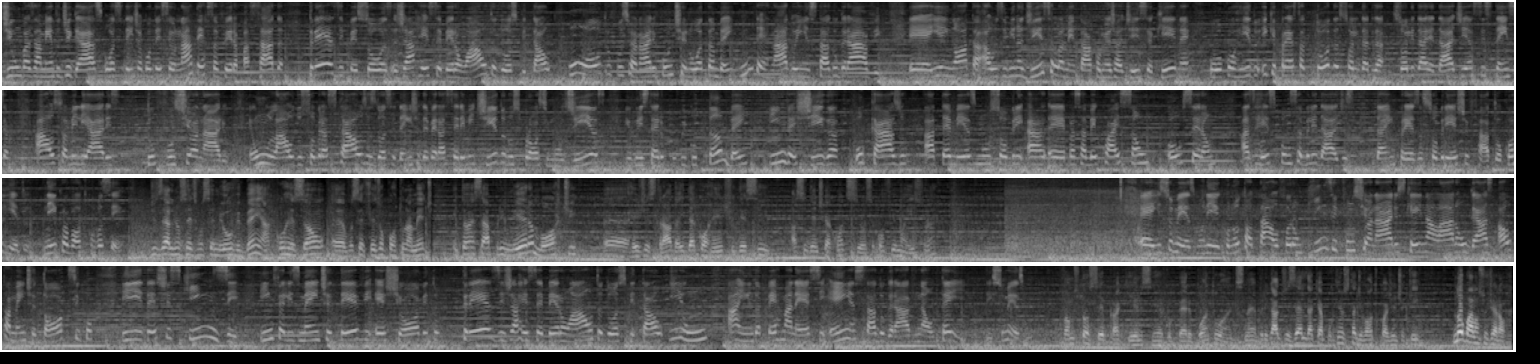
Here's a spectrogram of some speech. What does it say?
de um vazamento de gás. O acidente aconteceu na terça-feira passada. 13 pessoas já receberam alta do hospital. Um outro funcionário continua também internado em estado grave. É, e em nota, a Usimina disse lamentar, como eu já disse aqui, né, o ocorrido e que presta toda solidariedade e assistência aos familiares do funcionário. É um laudo sobre as causas do acidente deverá ser emitido nos próximos dias e o Ministério Público também investiga o caso, até mesmo sobre é, para saber quais são ou serão as responsabilidades da empresa sobre este fato ocorrido. Nico, eu volto com você. Gisele, não sei se você me ouve bem, a correção é, você fez oportunamente, então essa é a primeira morte é, registrada aí decorrente desse acidente que aconteceu. Você confirma isso, né? É isso mesmo, Nico. No total, foram 15 funcionários que inalaram o gás altamente tóxico e destes 15, infelizmente, teve este óbito. 13 já receberam alta do hospital e um ainda permanece em estado grave na UTI. Isso mesmo. Vamos torcer para que ele se recupere o quanto antes, né? Obrigado, Gisele. Daqui a pouquinho você está de volta com a gente aqui no Balanço Geral.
